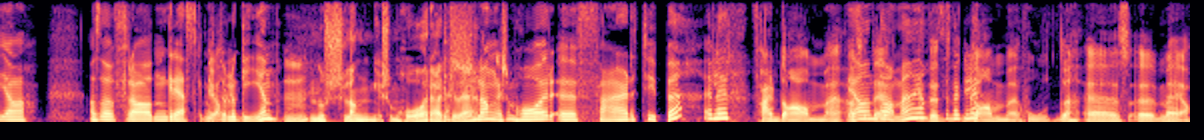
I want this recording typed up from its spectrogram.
Ja, altså fra den greske Ja. mytologien. Noen slanger som hår, er det ikke det? Slanger som hår, fæl type, eller? Fæl dame. altså Ja, det, dame, ja, det et selvfølgelig. Damehode eh, eh, med ja,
